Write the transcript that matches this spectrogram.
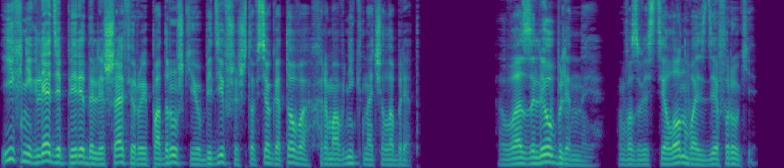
Их, не глядя, передали шаферу и подружке, и, убедившись, что все готово, хромовник начал обряд. «Возлюбленные!» — возвестил он, воздев руки.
